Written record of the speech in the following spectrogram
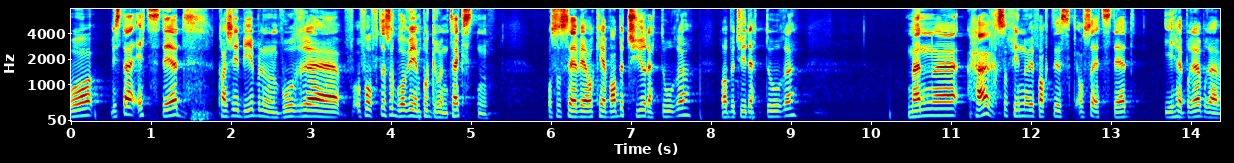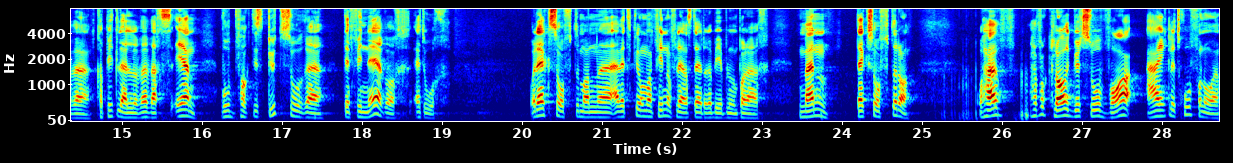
Og hvis det er et sted, kanskje i Bibelen, hvor eh, For ofte så går vi inn på grunnteksten, og så ser vi ok, hva betyr dette ordet? Hva betyr dette ordet? Men eh, her så finner vi faktisk også et sted i Hebrebrevet, kapittel 11, vers 1, hvor faktisk Gudsordet definerer et ord. Og det er ikke så ofte man, eh, Jeg vet ikke om man finner flere steder i Bibelen på det her, men det er ikke så ofte, da. Og her, her forklarer Guds ord hva er egentlig tro for noe.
